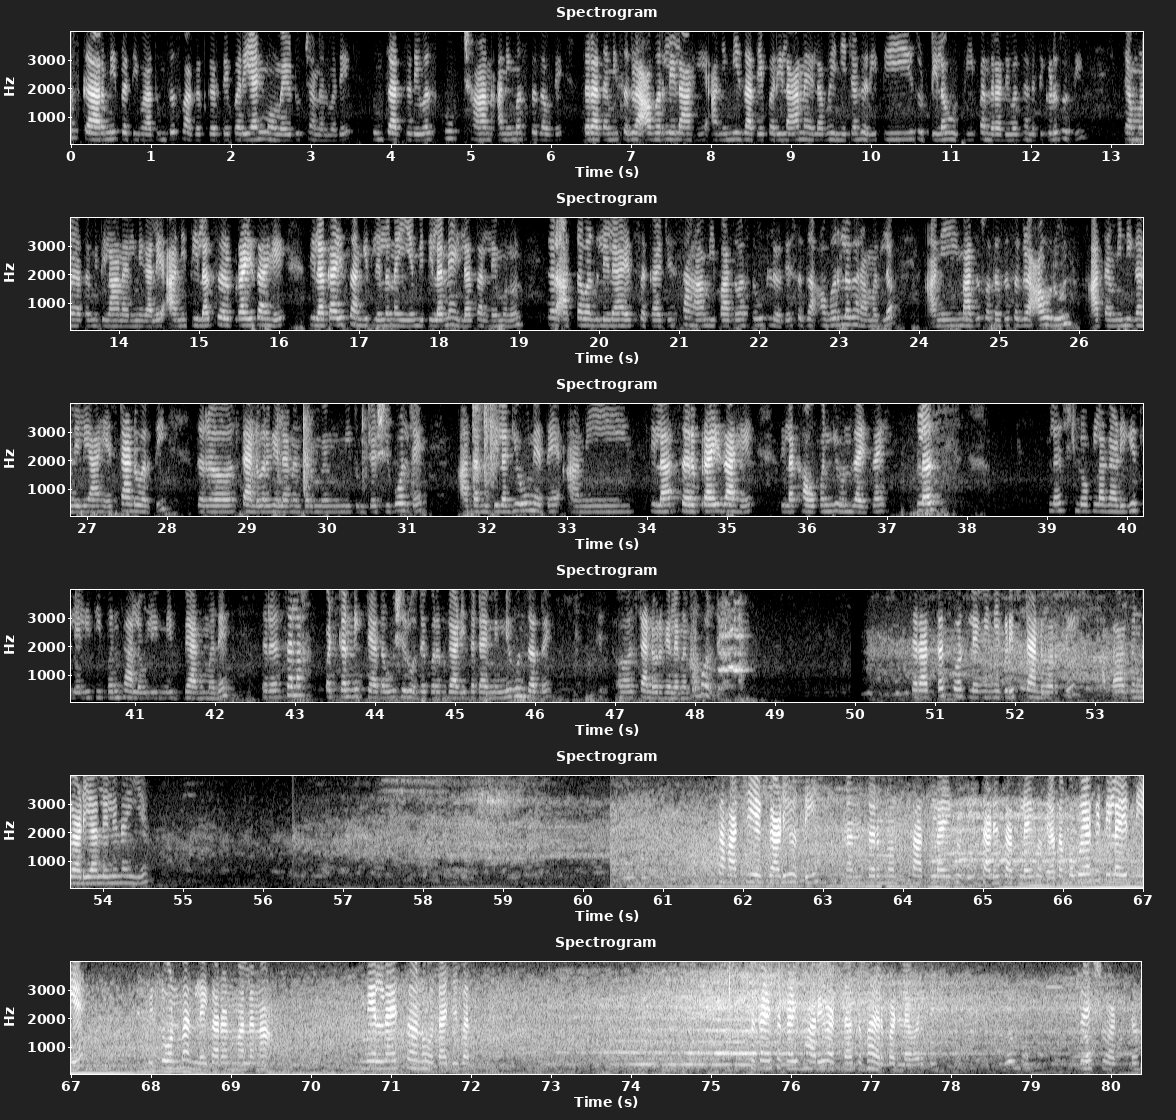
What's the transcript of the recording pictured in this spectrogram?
नमस्कार मी प्रतिमा तुमचं स्वागत करते परी अँड मोमा यूट्यूब चॅनलमध्ये. तुमचा आजचा दिवस खूप छान आणि मस्त जाऊ दे. तर आता मी सगळं आवरलेलं आहे आणि मी जाते परीला आणायला. बहिणीच्या घरी ती सुट्टीला होती पंधरा दिवस झाले तिकडंच होती. त्यामुळे आता मी तिला आणायला निघाले आणि तिला सरप्राईज आहे. तिला काहीच सांगितलेलं नाही आहे मी तिला न्यायला चालले म्हणून. तर आत्ता वाजलेले आहेत सकाळचे सहा मी पाच वाजता उठले होते. सगळं आवरलं घरामधलं आणि माझं स्वतःचं सगळं आवरून आता मी निघालेली आहे स्टँडवरती तर स्टँडवर गेल्यानंतर मग मी तुमच्याशी बोलते. आता मी तिला घेऊन येते आणि तिला सरप्राईज आहे. तिला खाऊ पण घेऊन जायचं आहे प्लस प्लस श्लोकला गाडी घेतलेली ती पण चालवली मी बॅगमध्ये. तर चला पटकन निघते. आता उशीर होते परत गाडीचं टायमिंग निघून जातो आहे स्टँडवर गेल्यानंतर बोलते. तर आत्ताच पोचले मी निगडी स्टँडवरती. आता अजून गाडी आलेली नाही आहे सहाची एक गाडी होती. नंतर मग सातला एक होती साडेसातला एक होती. आता बघूया कितीला येते मी तोंड बांधले कारण मला ना स्मेल नाही सहन होत अजिबात. सकाळी सकाळी भारी वाटतं असं बाहेर पडल्यावरती. फ्रेश वाटतं.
